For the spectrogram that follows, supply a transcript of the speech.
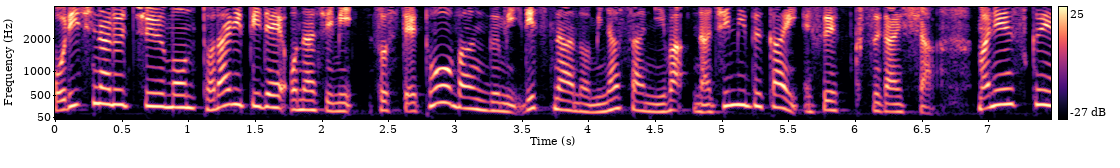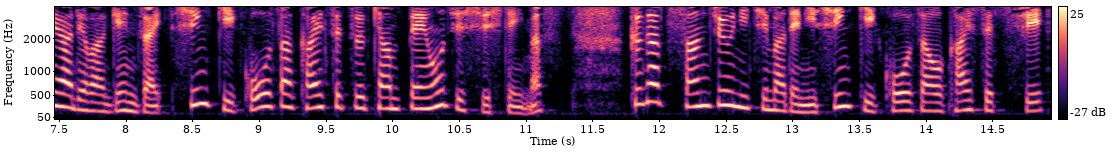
オリジナル注文トラリピでおなじみ、そして当番組リスナーの皆さんには馴染み深い FX 会社、マネースクエアでは現在、新規講座開設キャンペーンを実施しています。9月30日までに新規講座を開設し、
